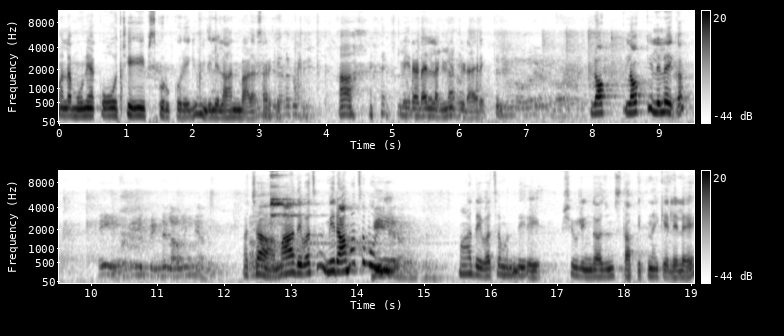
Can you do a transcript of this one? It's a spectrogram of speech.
मला मोनॅको चिप्स कुरकुरे घेऊन दिले लहान बाळासारखे. हां मी रडायला लागली होती डायरेक्ट लॉक लॉक केलेलं आहे का? अच्छा महादेवाचं मी रामाचं बोलली. महादेवाचं मंदिर आहे. शिवलिंग अजून स्थापित नाही केलेलं आहे.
